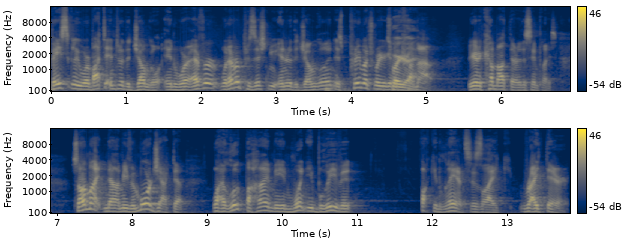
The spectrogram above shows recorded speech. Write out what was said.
Basically, we're about to enter the jungle, and wherever, whatever position you enter the jungle in is pretty much where you're going to come at. out. You're going to come out there the same place. So I'm like, now I'm even more jacked up. Well, I look behind me, and wouldn't you believe it? Fucking Lance is like right there.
